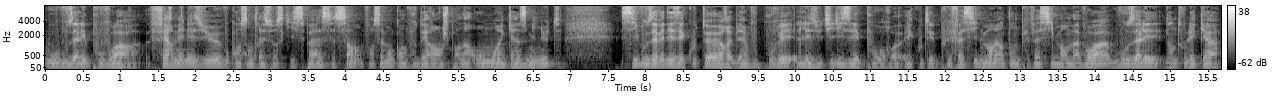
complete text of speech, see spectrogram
où vous allez pouvoir fermer les yeux, vous concentrer sur ce qui se passe sans forcément qu'on vous dérange pendant au moins 15 minutes. Si vous avez des écouteurs, eh bien vous pouvez les utiliser pour euh, écouter plus facilement et entendre plus facilement ma voix. Vous allez dans tous les cas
